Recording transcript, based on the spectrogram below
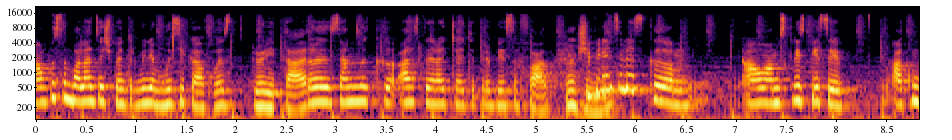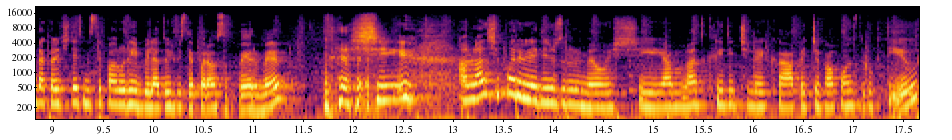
am pus în balanță și pentru mine muzica a fost prioritară, înseamnă că asta era ceea ce trebuie să fac. Uh-huh. Și bineînțeles că am, am scris piese, acum dacă le citesc mi se par oribile, atunci mi se păreau superbe. și am luat și părerile din jurul meu și am luat criticile ca pe ceva constructiv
